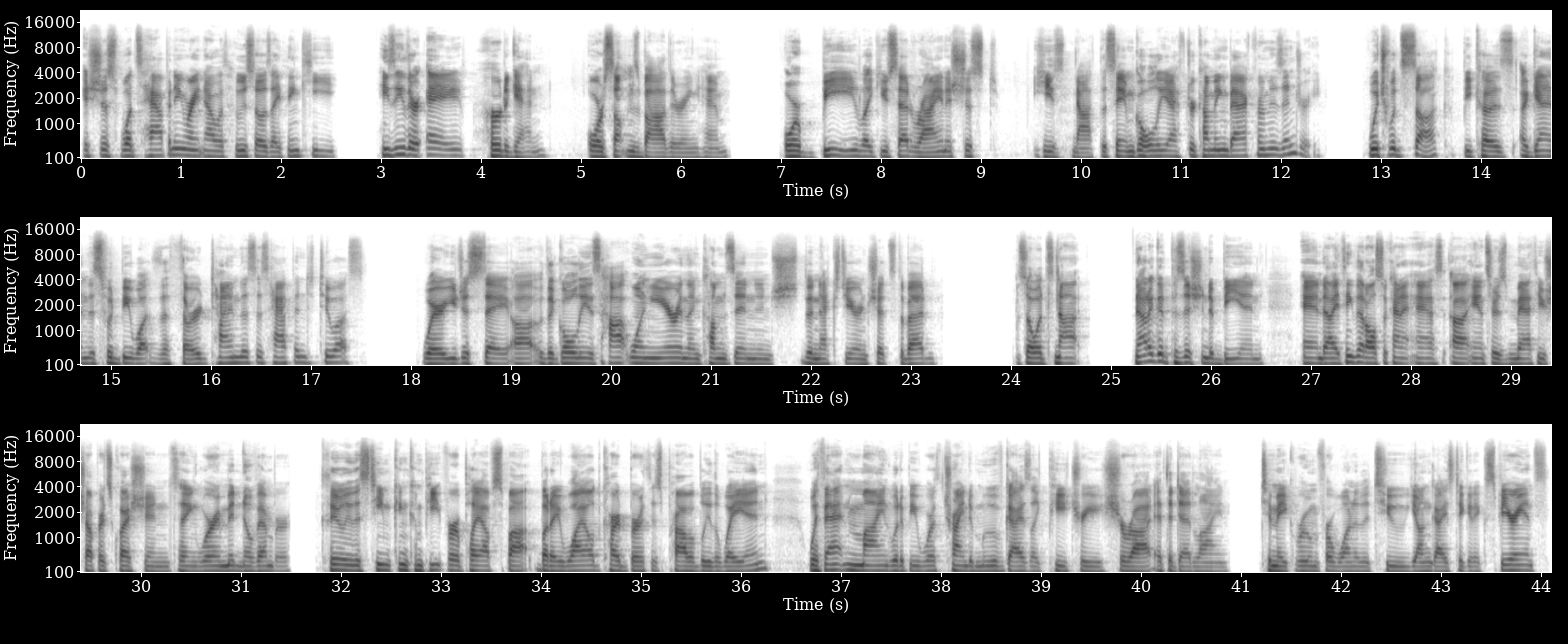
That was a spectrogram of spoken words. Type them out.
It's just what's happening right now with Husso is I think he he's either A, hurt again, or something's bothering him. Or B, like you said, Ryan, it's just he's not the same goalie after coming back from his injury. Which would suck because again, this would be what the third time this has happened to us where you just say uh, the goalie is hot one year and then comes in and sh- the next year and shits the bed. So it's not not a good position to be in. And I think that also kind of uh, answers Matthew Shepard's question, saying we're in mid-November. Clearly, this team can compete for a playoff spot, but a wild card berth is probably the way in. With that in mind, would it be worth trying to move guys like Petry, Chiarot at the deadline to make room for one of the two young guys to get experience?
